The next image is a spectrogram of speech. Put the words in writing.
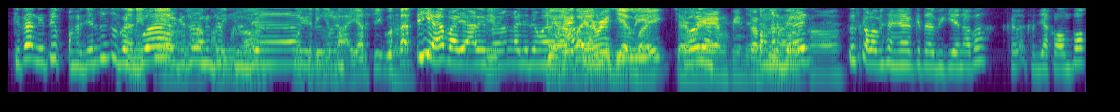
kita nitip pengerjaan itu tugas nitip, gitu, ya, nitip paling kerja. gua- Gua gitu seringnya kan. bayar sih gua. Iya bayar itu Nit- nggak jadi masalah. bayar cewek sih yang baik cewek Oh, iya. yang pintar pengerjaan. Oh. Terus kalau misalnya kita bikin apa ke- kerja kelompok,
